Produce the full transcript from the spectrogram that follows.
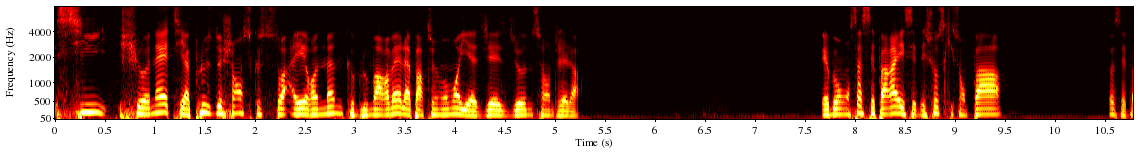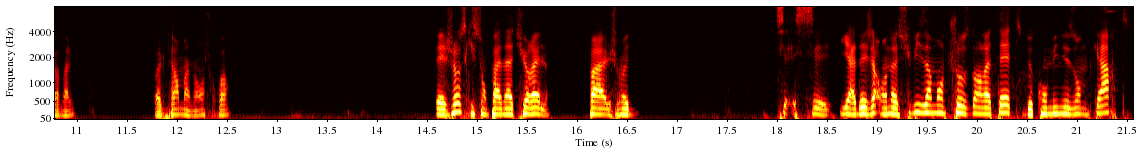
si je suis honnête, il y a plus de chances que ce soit Iron Man que Blue Marvel à partir du moment où il y a Jace Jones, Angela. Mais bon, ça c'est pareil, c'est des choses qui sont pas... Ça c'est pas mal. On va le faire maintenant, je crois. Des choses qui sont pas naturelles. Enfin, je me... Il y a déjà... On a suffisamment de choses dans la tête, de combinaisons de cartes.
